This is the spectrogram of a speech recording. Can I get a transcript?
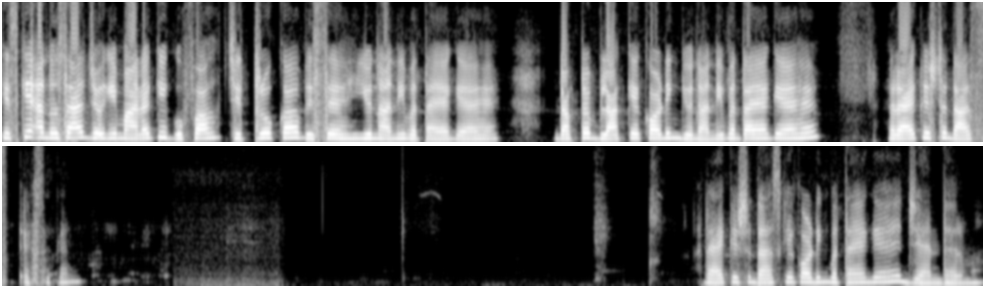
किसके अनुसार जोगीमारा की गुफा चित्रों का विषय यूनानी बताया गया है? डॉक्टर ब्लैक के अकॉर्डिंग यूनानी बताया गया है। राय कृष्ण दास, एक सेकेंड। राय कृष्ण दास के अकॉर्डिंग बताया गया है जैन धर्म।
